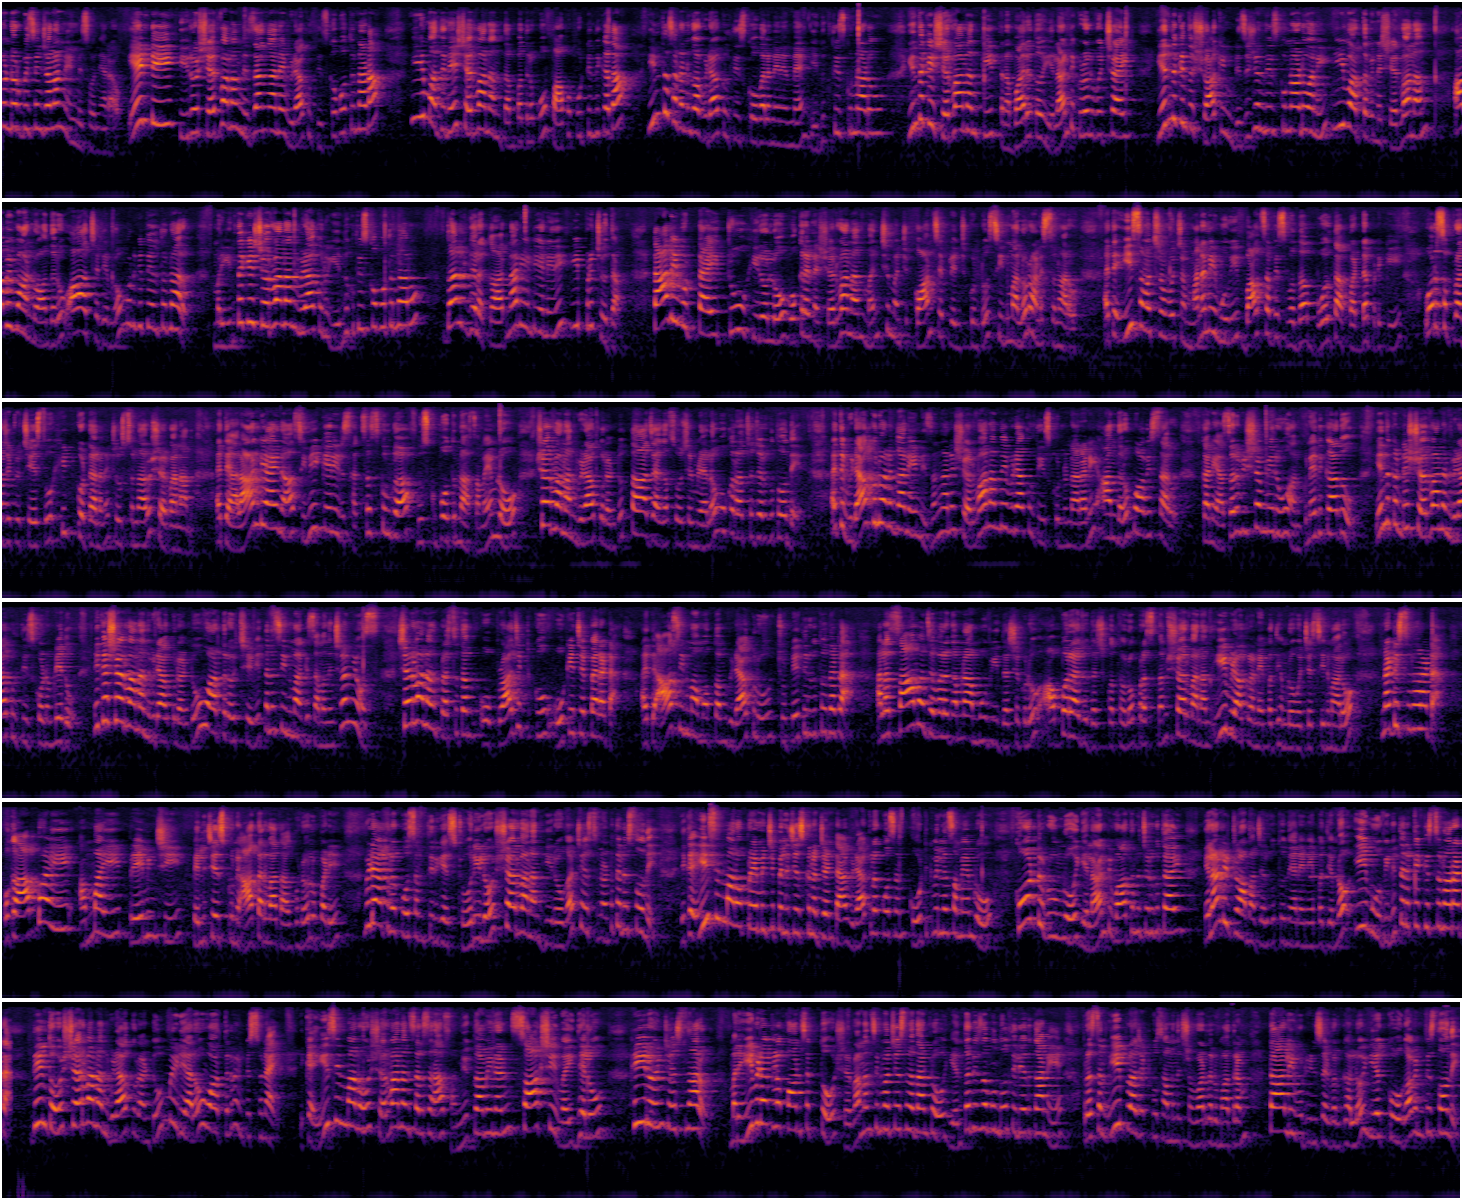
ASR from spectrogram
నేను మీ సోనియారావు. ఏంటి? హీరో శర్వానంద్ నిజంగానే విడాకులు తీసుకోబోతున్నాడా ఈ మధ్యనే శర్వానంద్ దంపతులకు పాప పుట్టింది కదా? ఇంత సడన్గా విడాకులు తీసుకోవాలనే నిర్ణయం ఎందుకు తీసుకున్నాడు? ఇంతకీ శర్వానంద్కి తన భార్యతో ఎలాంటి గొడవలు వచ్చాయి? ఎందుకు ఇంత షాకింగ్ డిసిజన్ తీసుకున్నాడు అని ఈ వార్త విన్న శర్వానంద్ అభిమానులు అందరూ ఆశ్చర్యంలో మునిగి తేలుతున్నారు. మరి ఇంతకీ శర్వానంద్ విడాకులు ఎందుకు తీసుకోబోతున్నారు? దానికి గల కారణాలు ఏంటి అనేది ఇప్పుడు చూద్దాం. టాలీవుడ్ టై టూ హీరోలో ఒకరైన శర్వానంద్ మంచి మంచి కాన్సెప్ట్లు ఎంచుకుంటూ సినిమాలో రాణిస్తున్నారు. అయితే ఈ సంవత్సరం వచ్చిన మనమే మూవీ బాక్స్ ఆఫీస్ వద్ద బోల్తా పడ్డప్పటికీ వరుస ప్రాజెక్టులు చేస్తూ హిట్ కొట్టాలని చూస్తున్నారు శర్వానంద్. అయితే అలాంటి ఆయన సినీ కెరీర్ సక్సెస్ఫుల్గా దూసుకుపోతున్న సమయంలో శర్వానంద్ విడాకులు అంటూ తాజాగా సోషల్ మీడియాలో ఒక రచ్చ జరుగుతోంది. అయితే విడాకులు అనగానే నిజంగానే శర్వానందే విడాకులు తీసుకుంటున్నారని అందరూ భావిస్తారు. కానీ అసలు విషయం మీరు అనుకునేది కాదు. ఎందుకంటే శర్వానంద్ విడాకులు తీసుకోవడం లేదు. ఇక శర్వానంద్ విడాకులు అంటూ వార్తలు వచ్చేవి తన సినిమాకి సంబంధించిన న్యూస్. శర్వానంద్ ప్రస్తుతం ఓ ప్రాజెక్టుకు ఓకే చెప్పారట. అయితే ఆ సినిమా మొత్తం విడాకులు చుట్టే తిరుగుతుందట. అలా సామ జవరగమన మూవీ దర్శకుడు అబ్బరాజు దర్శకత్వంలో ప్రస్తుతం శర్వానంద్ ఈ విడాకుల నేపథ్యంలో వచ్చే సినిమాలో నటిస్తున్నారట. ఒక అబ్బాయి అమ్మాయి ప్రేమించి పెళ్ళి చేసుకుని ఆ తర్వాత గొడవలు పడి విడాకుల కోసం తిరిగే స్టోరీలో శర్వానంద్ హీరోగా చేస్తున్నట్టు తెలుస్తోంది. ఇక ఈ సినిమాలో ప్రేమించి పెళ్ళి చేసుకున్న జంట విడాకుల కోసం కోర్టుకు వెళ్ళిన సమయంలో కోర్టు రూమ్లో ఎలాంటి వాదనలు జరుగుతాయి? ఎలాంటి డ్రామా జరుగుతుంది అనే నేపథ్యంలో ఈ మూవీని తెరకెక్కిస్తున్నారట. దీంతో శర్వానంద్ విడాకులు అంటూ మీడియాలో వార్తలు వినిపిస్తున్నాయి. ఇక ఈ సినిమాలో శర్వానంద్ సరసన సంయుక్త మీనన్ సాక్షి వైద్యులు హీరోయిన్ చేస్తున్నారు. మరి ఈ విడాకుల కాన్సెప్ట్తో శర్వానంద్ సినిమా చేస్తున్న దాంట్లో ఎంత నిజం ఉందో తెలియదు కానీ ప్రస్తుతం ఈ ప్రాజెక్టుకు సంబంధించిన వార్తలు మాత్రం టాలీవుడ్ ఇన్సైడ్ వర్గాల్లో ఎక్కువగా వినిపిస్తోంది.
